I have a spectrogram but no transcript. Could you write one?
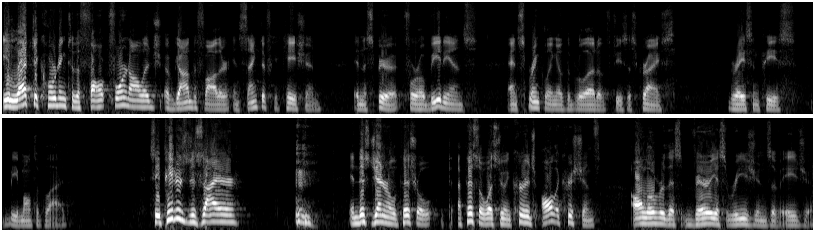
elect according to the foreknowledge of God the Father in sanctification in the Spirit for obedience and sprinkling of the blood of Jesus Christ, grace and peace be multiplied. See, Peter's desire in this general epistle, epistle was to encourage all the Christians all over this various regions of Asia.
